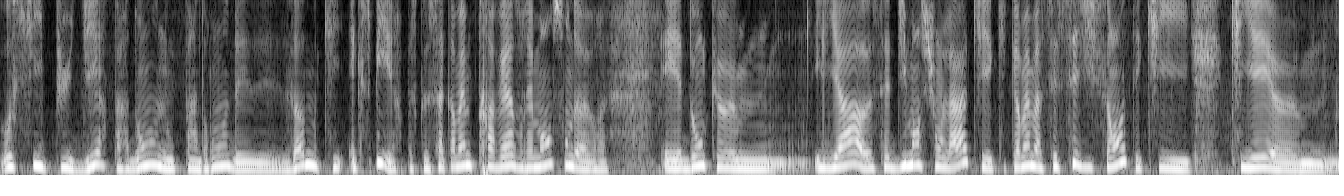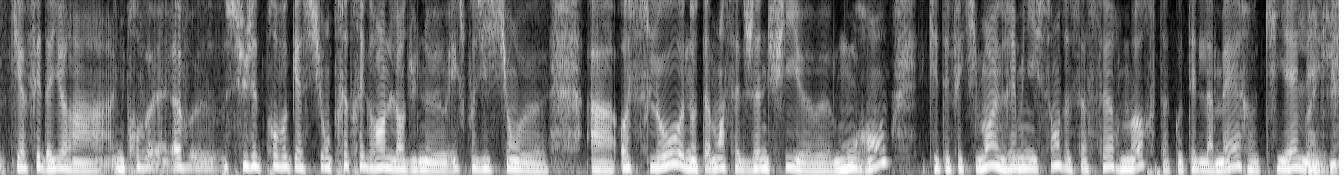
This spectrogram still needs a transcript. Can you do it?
aussi pu dire, pardon, nous peindrons des hommes qui expirent, parce que ça quand même traverse vraiment son œuvre. Et donc, euh, il y a euh, cette dimension-là qui est, qui est quand même assez saisissante et qui, qui, est, euh, qui a fait d'ailleurs un une sujet de provocation très très grande lors d'une exposition euh, à Oslo, notamment cette jeune fille mourant, qui est effectivement une réminiscence de sa sœur morte à côté de la mère, qui elle Oui, est qui-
